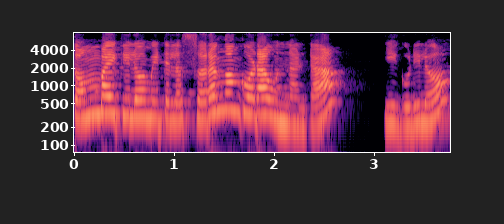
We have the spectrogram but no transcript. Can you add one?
తొంభై కిలోమీటర్ల సొరంగం కూడా ఉందంట ఈ గుడిలో.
